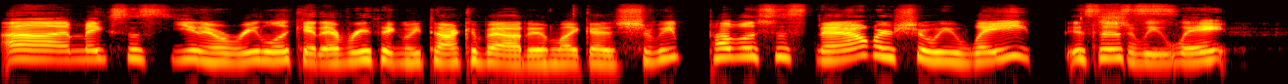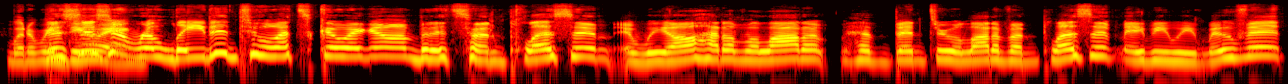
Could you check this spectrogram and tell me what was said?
Uh, it makes us, you know, relook at everything we talk about and like, a, should we publish this now or should we wait? Is this Should we wait? What are we doing? this doing? isn't related to what's going on, but it's unpleasant, and we all had a lot of have been through a lot of unpleasant. Maybe we move it.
